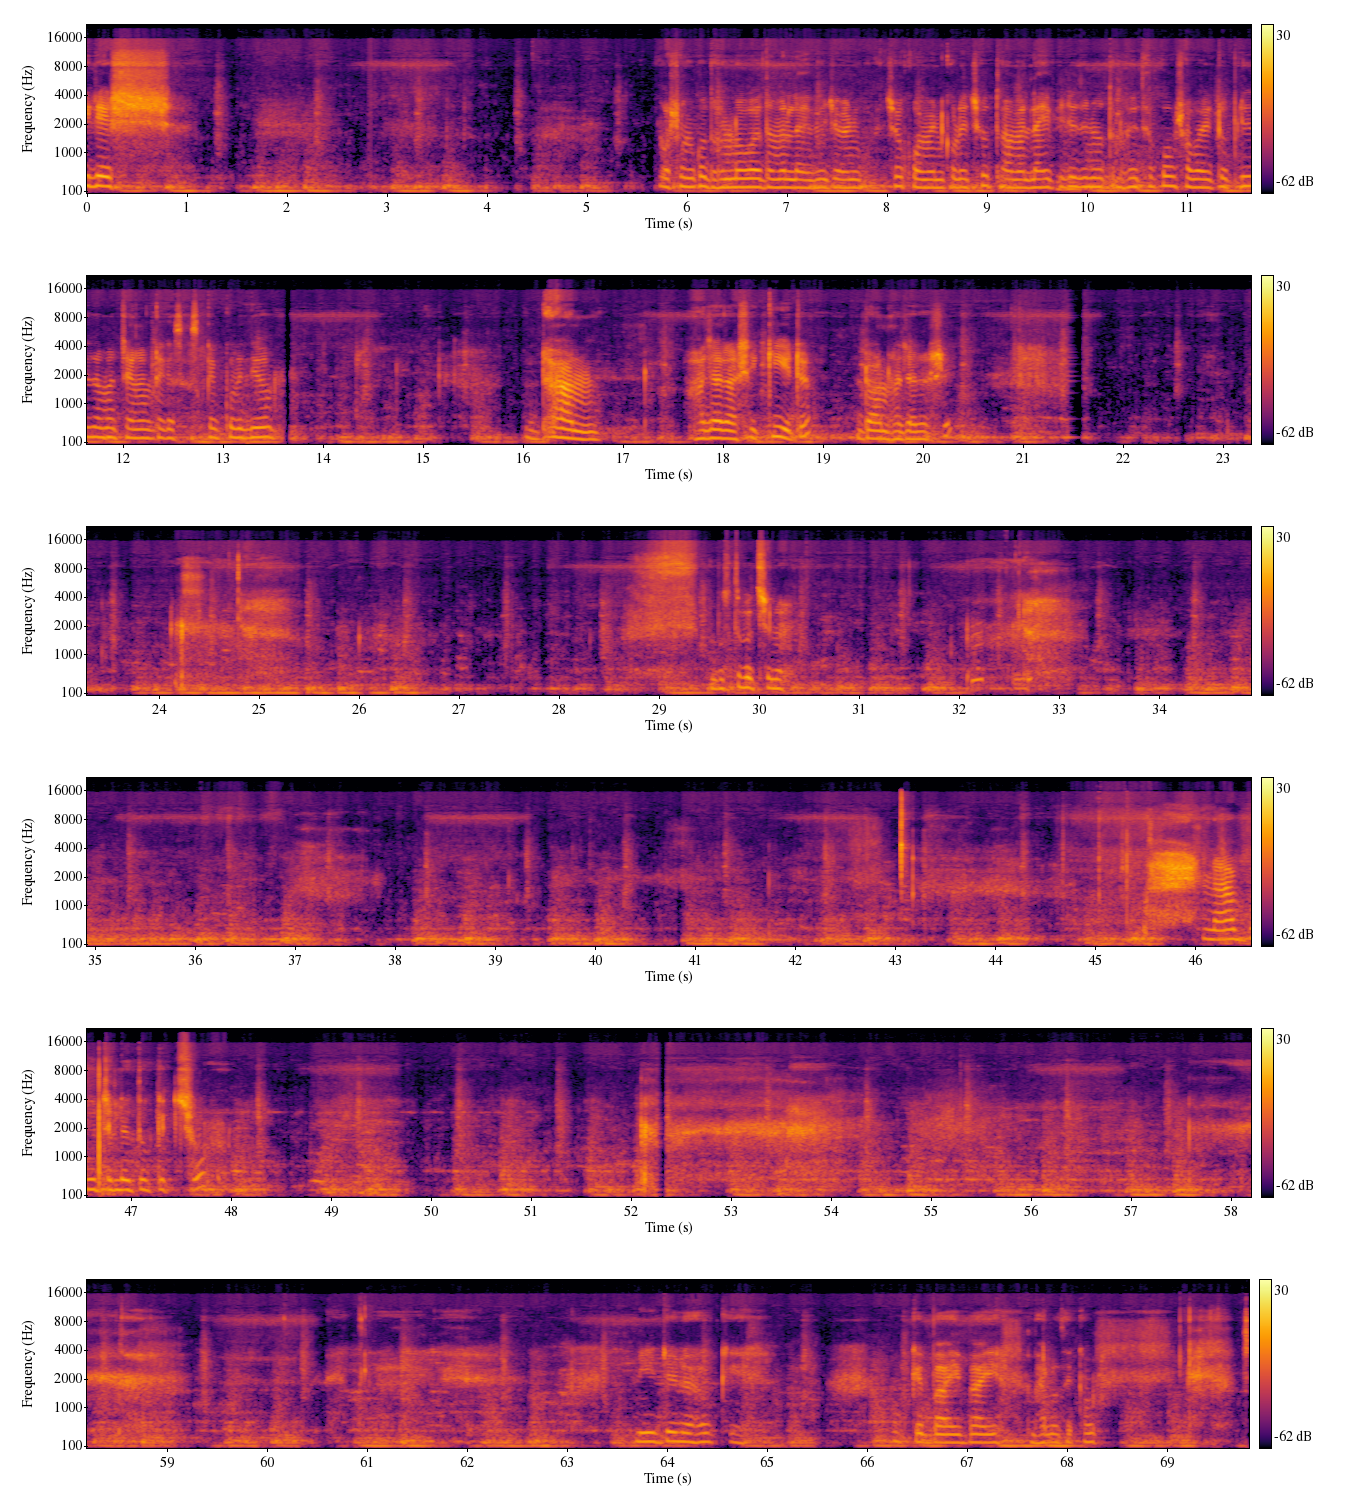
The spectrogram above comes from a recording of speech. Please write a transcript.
ইরেশ অসংখ্য ধন্যবাদ আমার লাইভে জয়েন করেছ কমেন্ট করেছ। তো আমার লাইভে যদি নতুন হয়ে থাকো, সবাই একটু প্লিজ আমার চ্যানেলটাকে সাবস্ক্রাইব করে দিও। ডান হাজার আশি, কি এটা? ডান হাজার আশি। বুঝতে পারছি না। না বুঝলে তো কিচ্ছু। নিজেরা ওকে ওকে বাই বাই ভালো থেকো।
